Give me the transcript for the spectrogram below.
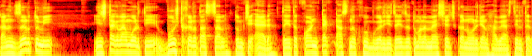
कारण जर तुम्ही इंस्टाग्रामवरती बूस्ट करत असाल तुमची ॲड तर इथं कॉन्टॅक्ट असणं खूप गरजेचं आहे. जर तुम्हाला मेसेज कन्वर्जन हवे असतील तर.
